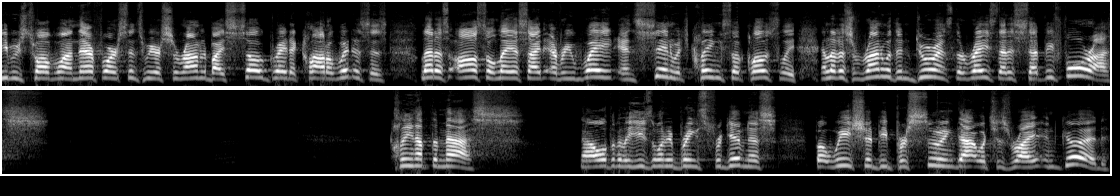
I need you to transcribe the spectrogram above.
Hebrews 12:1 Therefore since we are surrounded by so great a cloud of witnesses let us also lay aside every weight and sin which clings so closely and let us run with endurance the race that is set before us. Clean up the mess. Now ultimately he's the one who brings forgiveness but we should be pursuing that which is right and good.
